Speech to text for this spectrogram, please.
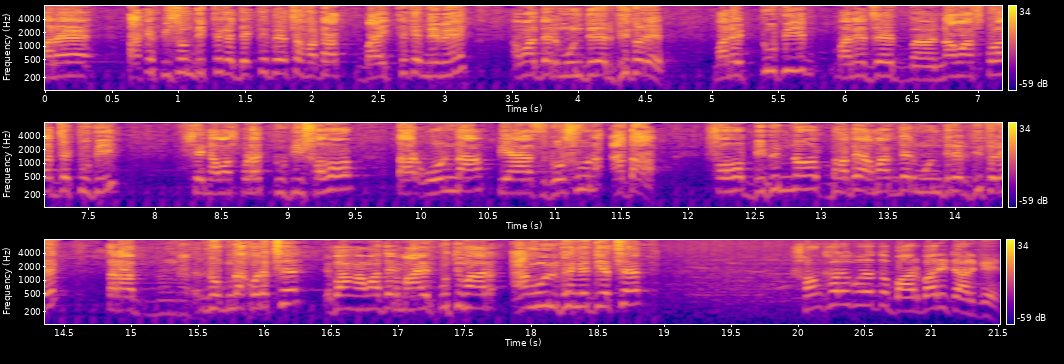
মানে তাকে পিছন দিক থেকে দেখতে পেয়েছে, হঠাৎ বাইক থেকে নেমে আমাদের মন্দিরের ভিতরে মানে টুপি মানে যে নামাজ পড়ার যে টুপি, সেই নামাজ পড়ার টুপি সহ তার ওড়না, পেঁয়াজ, রসুন, আদা সহ বিভিন্ন ভাবে আমাদের মন্দিরের ভিতরে তারা নোংরা করেছে এবং আমাদের মায়ের প্রতিমার আঙুল ভেঙে দিয়েছে। সংখ্যালঘুরা তো বারবারই টার্গেট,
